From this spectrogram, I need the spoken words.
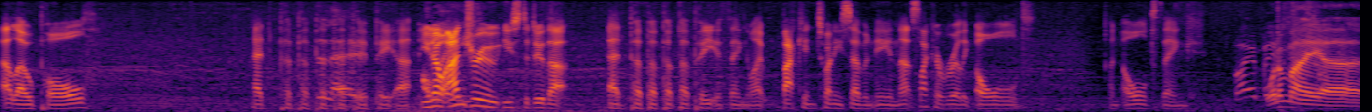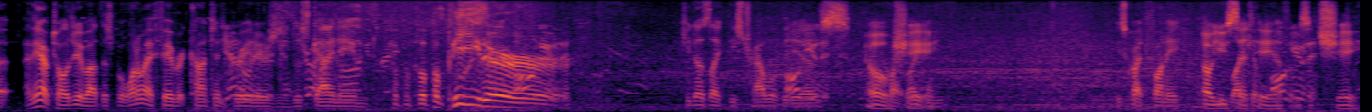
Hello, Paul. Ed P P P P Hello. Peter. You know, Andrew used to do that Ed P P P P Peter thing like back in 2017. That's like a really old, an old thing. One of my, uh, I think I've told you about this, but one of my favorite content creators is this guy named constructed. Peter. He does like these travel videos. Oh, Quite she. like. He's quite funny. Oh, you like said he. I thought you said she.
